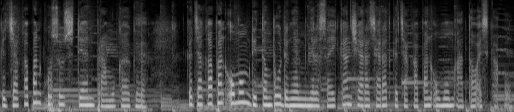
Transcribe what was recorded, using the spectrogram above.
kecakapan khusus, dan pramuka ga. Kecakapan umum ditempuh dengan menyelesaikan syarat-syarat kecakapan umum atau SKU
